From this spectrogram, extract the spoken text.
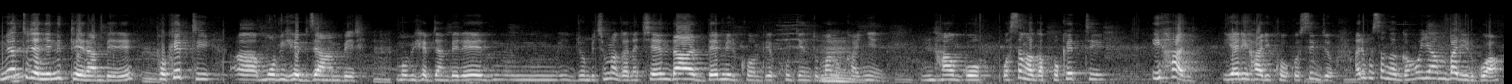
niyo tujyanye n'iterambere poketi ah, mu bihe bya mbere. Mu bihe bya mbere mm, igihumbi kimwe magana cyenda demiri kombe kugenda umanuka nyine. Ntabwo wasangaga poketi ihari yari ihari koko sibyo? Ariko wasangaga aho yambarirwa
